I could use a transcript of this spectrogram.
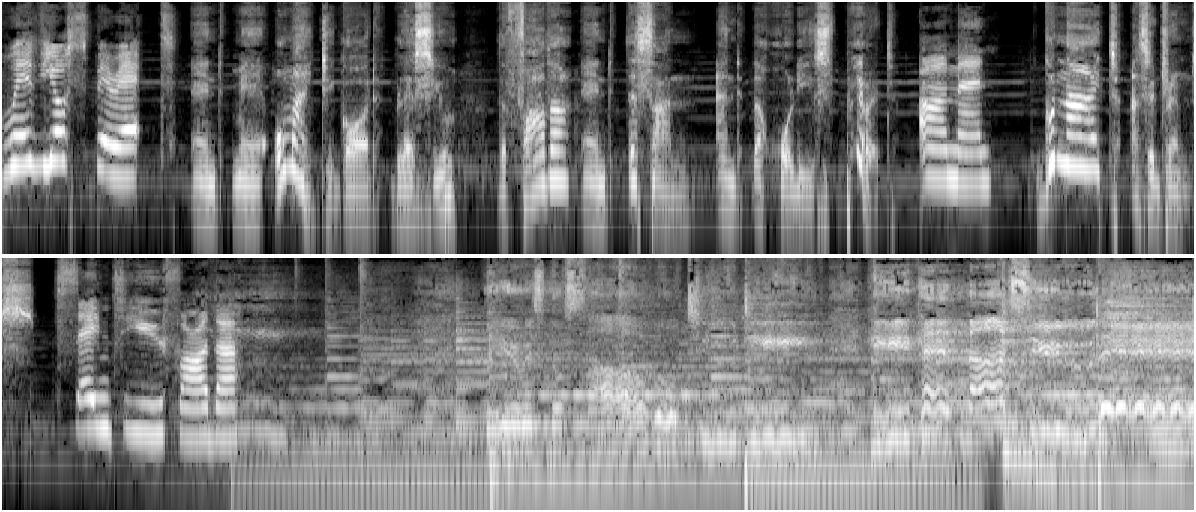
with your spirit. and may Almighty God bless you, the Father, and the Son, and the Holy Spirit. Amen. Good night, and sweet dreams. Same to you, Father. There is no sorrow too deep. He cannot soothe it.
